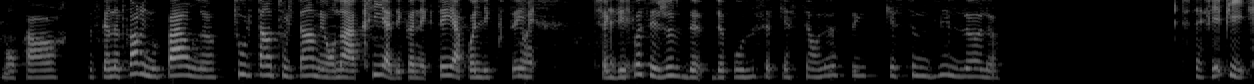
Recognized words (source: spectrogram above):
mon corps? Parce que notre corps, il nous parle là, tout le temps, tout le temps, mais on a appris à déconnecter, à pas l'écouter. Tout Fait que des fait. fois, c'est juste de, de poser cette question-là, c'est qu'est-ce que tu me dis là, là? Tout à fait. Puis, tu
